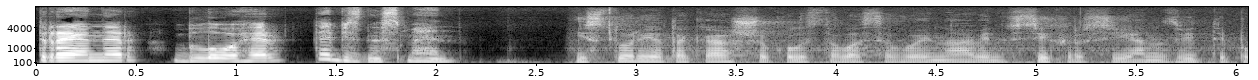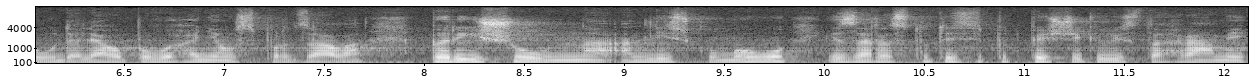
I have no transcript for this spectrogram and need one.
тренер, блогер та бізнесмен. Історія така, що коли сталася війна, він всіх росіян звідти поудаляв, повиганяв спортзала, перейшов на англійську мову, і зараз 100 тисяч підписчиків в інстаграмі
